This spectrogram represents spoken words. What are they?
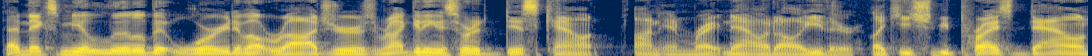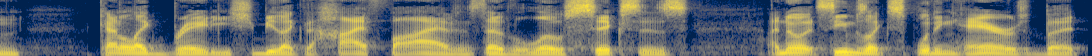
that makes me a little bit worried about Rodgers. We're not getting any sort of discount on him right now at all either. Like he should be priced down, kind of like Brady. He should be like the high fives instead of the low sixes. I know it seems like splitting hairs, but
